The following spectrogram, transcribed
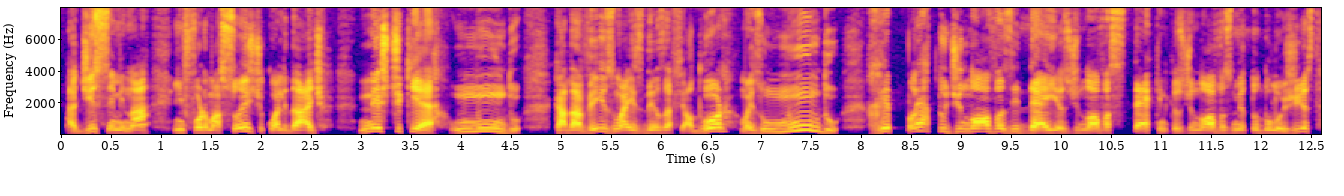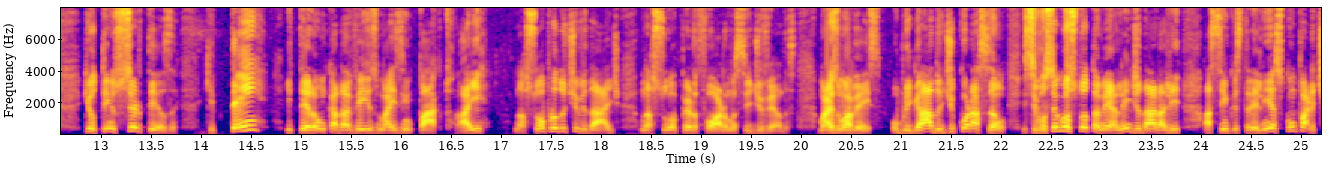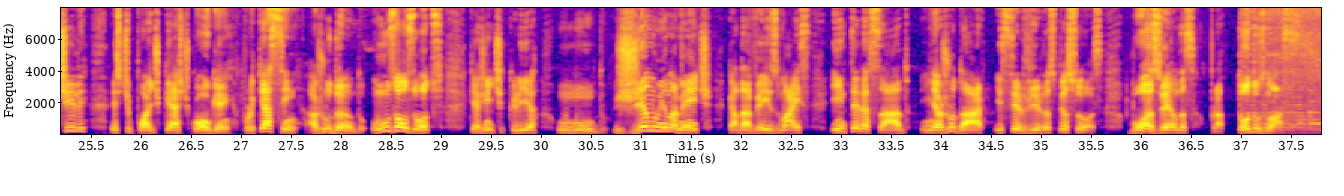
a disseminar informações de qualidade neste que é um mundo cada vez mais desafiador, mas um mundo repleto de novas ideias, de novas técnicas, de novas metodologias que eu tenho certeza que tem e terão cada vez mais impacto. Aí na sua produtividade, na sua performance de vendas. Mais uma vez, obrigado de coração. E se você gostou também, além de dar ali as cinco estrelinhas, compartilhe este podcast com alguém, porque assim, ajudando uns aos outros, que a gente cria um mundo genuinamente cada vez mais interessado em ajudar e servir as pessoas. Boas vendas para todos nós.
